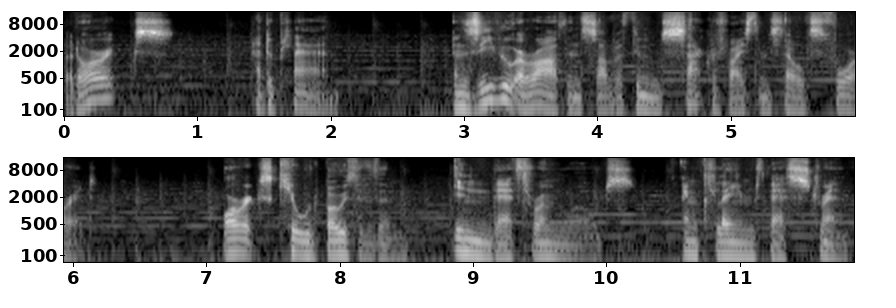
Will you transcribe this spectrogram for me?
But Oryx had a plan, and Xivu Arath and Savathun sacrificed themselves for it. Oryx killed both of them in their throne worlds and claimed their strength.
